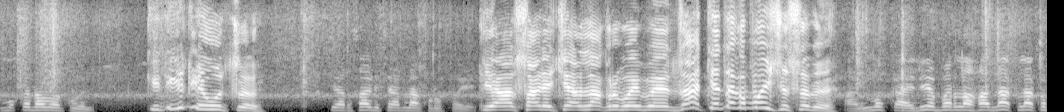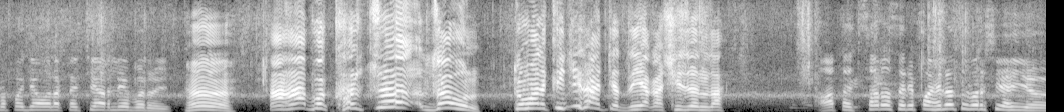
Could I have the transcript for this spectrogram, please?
मुकदमा कोण किती घेतली उचल? चार साडेचार लाख रुपये. चार साडेचार लाख रुपये जाते का पैसे सगळं? आणि मग काय लेबरला हा लाख लाख रुपये द्यावं लागतं चार लेबर आहे. हा. हा पण खर्च जाऊन तुम्हाला किती राहतात एका सीझनला आता सरासरी पहिल्याच वर्षी आहे हे.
